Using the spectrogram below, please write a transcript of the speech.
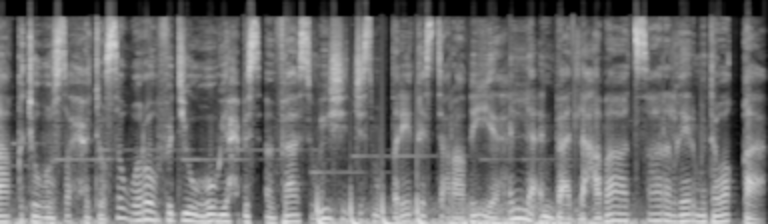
طاقته وصحته. صوروه فيديو وهو يحبس أنفاسه ويشد جسمه بطريقة استعراضية إلا أن بعد لحظات صار الغير متوقع.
